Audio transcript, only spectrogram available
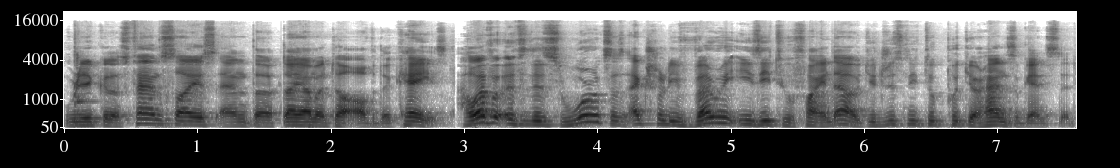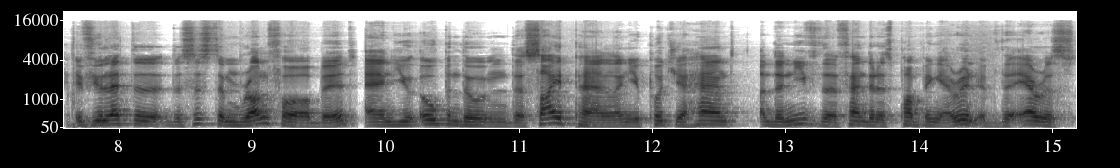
ridiculous fan size and the diameter of the case. However, if this works, it's actually very easy to find out. You just need to put your hands against it. If you let the, the system run for a bit and you open the, the side panel and you put your hand underneath the that is pumping air in, if the air is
